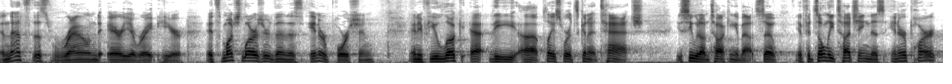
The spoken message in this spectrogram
And that's this round area right here. It's much larger than this inner portion. And if you look at the uh, place where it's gonna attach, you see what I'm talking about. So if it's only touching this inner part,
